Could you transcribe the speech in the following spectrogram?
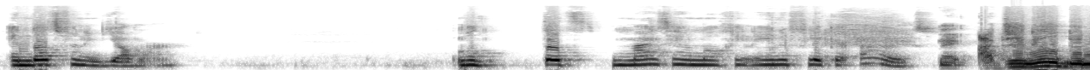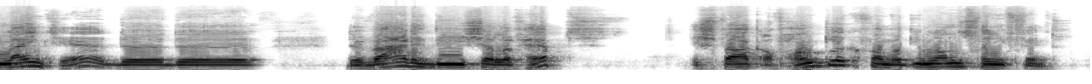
En dat vind ik jammer. Want dat maakt helemaal geen ene flikker uit. Nee, het is een heel dun lijntje. Hè? De, de, de waarde die je zelf hebt, is vaak afhankelijk van wat iemand anders van je vindt.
